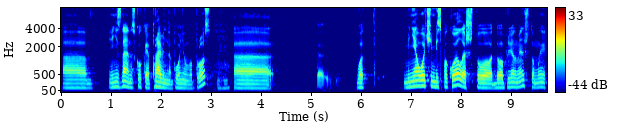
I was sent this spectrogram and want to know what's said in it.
а, я не знаю, насколько я правильно понял вопрос. А, э, вот меня очень беспокоило, что до определенного момента, что мы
